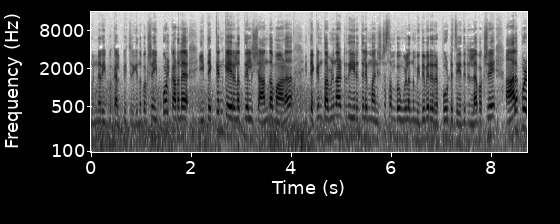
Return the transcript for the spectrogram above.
മുന്നറിയിപ്പ് കൽപ്പിച്ചിരിക്കുന്നത്. പക്ഷേ ഇപ്പോൾ കടൽ ഈ തെക്കൻ കേരളത്തിൽ ശാന്തമാണ്. ഈ തെക്കൻ തമിഴ്നാട് തീരത്തിലും അനിഷ്ട സംഭവങ്ങളൊന്നും ഇതുവരെ റിപ്പോർട്ട് ചെയ്തിട്ടില്ല. പക്ഷേ ആലപ്പുഴ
